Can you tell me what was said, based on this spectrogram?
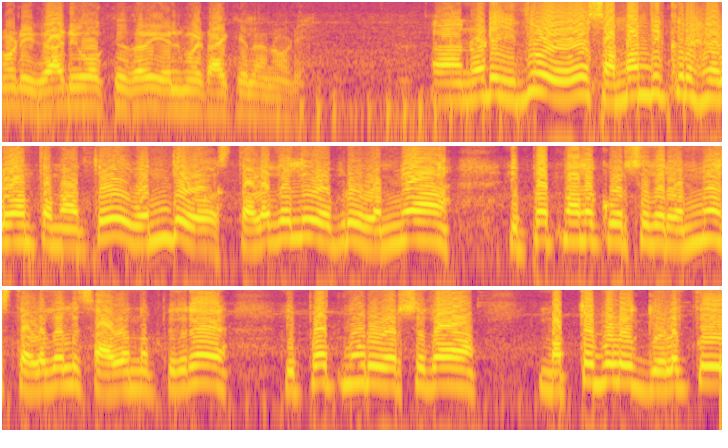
ನೋಡಿ ಗಾಡಿ ಹೋಗ್ತಿದ್ದಾರೆ ಹೆಲ್ಮೆಟ್ ಹಾಕಿಲ್ಲ ನೋಡಿ. ನೋಡಿ ಇದು ಸಂಬಂಧಿಕರು ಹೇಳುವಂಥ ಮಾತು. ಒಂದು ಸ್ಥಳದಲ್ಲಿ ಒಬ್ಬರು ರಮ್ಯಾ ಇಪ್ಪತ್ನಾಲ್ಕು ವರ್ಷದ ರಮ್ಯಾ ಸ್ಥಳದಲ್ಲಿ ಸಾವನ್ನಪ್ಪಿದ್ರೆ ಇಪ್ಪತ್ಮೂರು ವರ್ಷದ ಮತ್ತೊಬ್ಬಳು ಗೆಳತಿ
